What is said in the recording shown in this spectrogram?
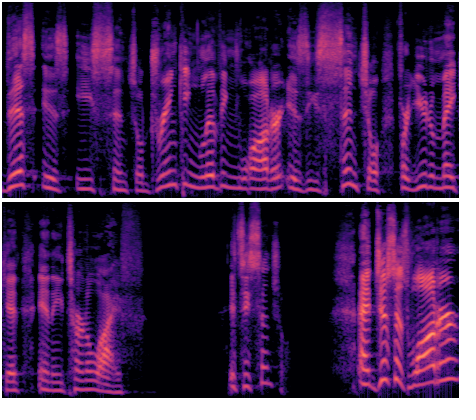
This is essential. Drinking living water is essential for you to make it in eternal life. It's essential. And just as water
